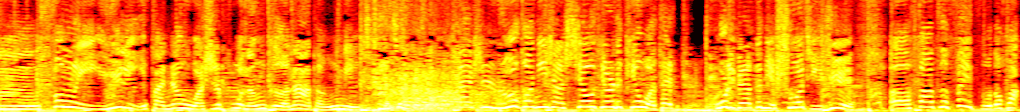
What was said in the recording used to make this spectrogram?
嗯，风里雨里，反正我是不能搁那等你。但是如果你想消停的听我在屋里边跟你说几句，呃，发自肺腑的话，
